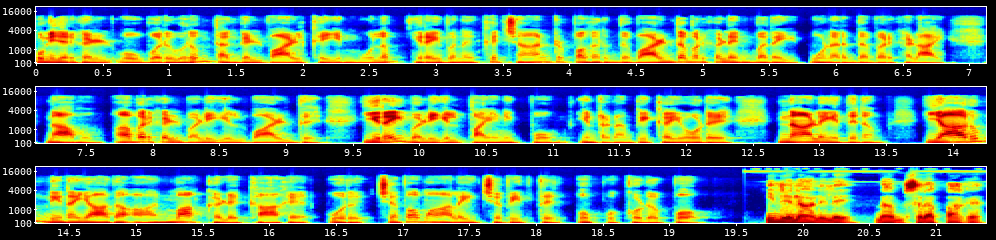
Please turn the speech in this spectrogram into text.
புனிதர்கள் ஒவ்வொருவரும் தங்கள் வாழ்க்கையின் மூலம் இறைவனுக்கு சான்று பகர்ந்து வாழ்ந்தவர்கள் என்பதை உணர்ந்தவர்களாய் நாமும் அவர்கள் வழியில் வாழ்ந்து இறை வழியில் பயணிப்போம் என்ற நம்பிக்கையோடு நாளைய தினம் யாரும் நினையாத ஆன்மாக்களுக்காக ஒரு செபமாலை செபித்து ஒப்புக் கொடுப்போம். இன்றைய நாளிலே நாம் சிறப்பாக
